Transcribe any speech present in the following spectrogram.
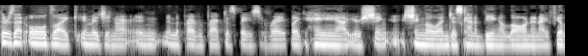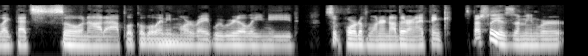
there's that old like image in our in in the private practice space right like hanging out your shing- shingle and just kind of being alone. And i feel like that's so not applicable anymore right? We really need support of one another. And i think especially as i mean we're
